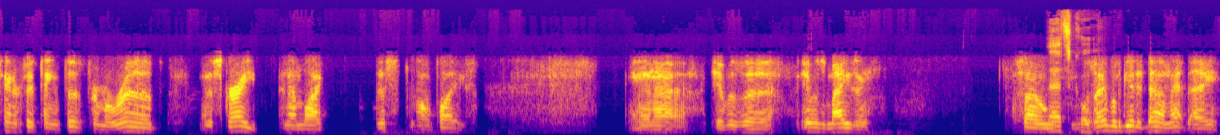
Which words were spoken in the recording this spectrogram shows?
ten or fifteen foot from a rub and a scrape, and I'm like, this is the wrong place. And uh, it was uh, it was amazing. So That's cool. was able to get it done that day,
